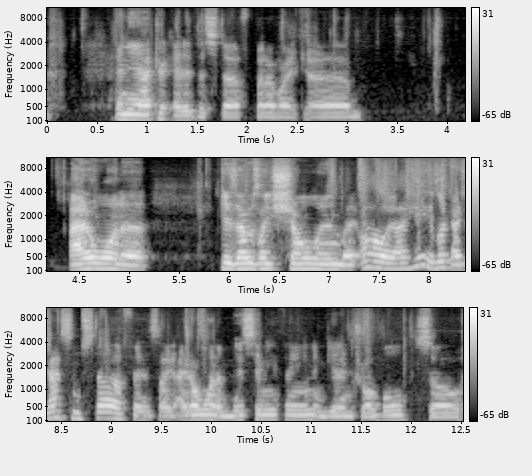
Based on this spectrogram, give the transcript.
and yeah, I could edit this stuff, but I'm like, um, I don't want to, because I was like showing, like, oh, hey, look, I got some stuff, and it's like, I don't want to miss anything and get in trouble, so,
